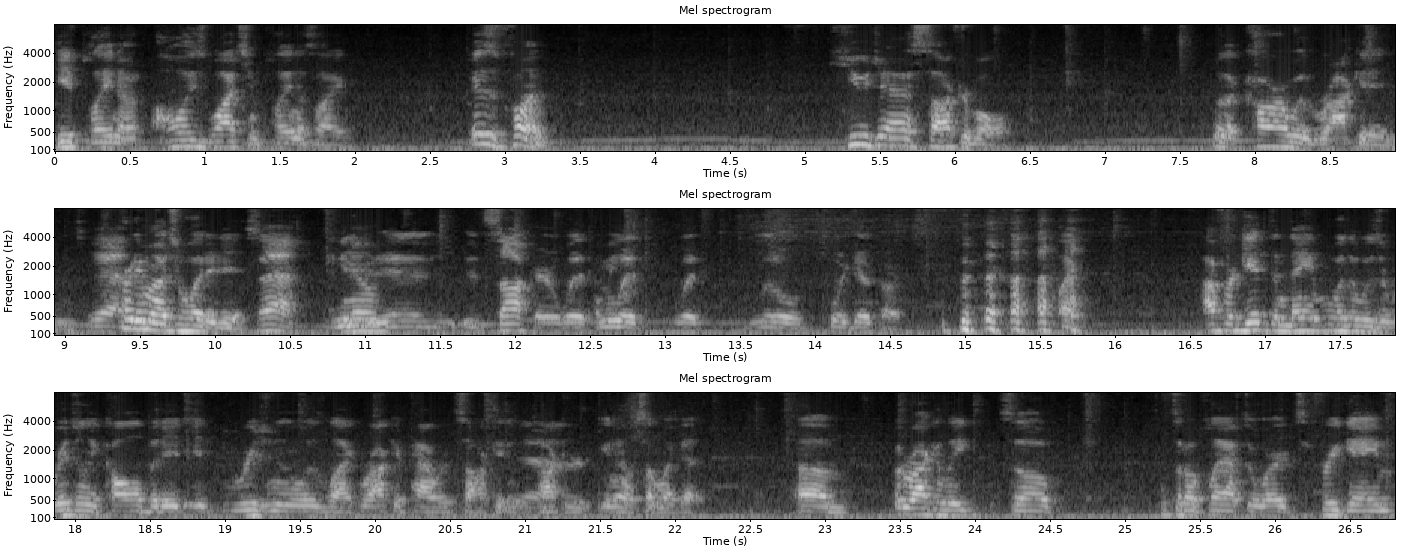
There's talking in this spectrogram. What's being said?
he had played. and I always watching playing. I was like, "This is fun." Huge ass soccer ball with a car with rocket engines. Yeah. pretty much what it is. Yeah, You know? and it's soccer with I mean- with with little toy go karts. Like, I forget the name what it was originally called, but it, it originally was like rocket powered socket Yeah. soccer, you know, something like that. Um, but Rocket League, so that's what I'll play after work. It's a free game.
